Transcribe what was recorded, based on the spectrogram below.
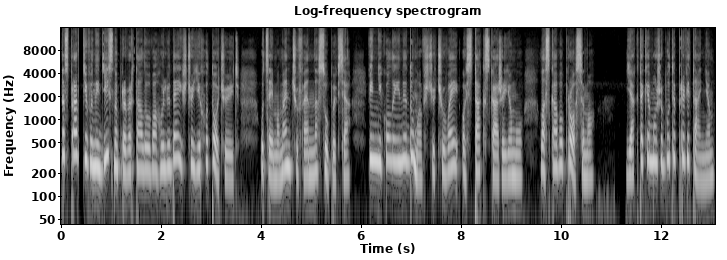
Насправді вони дійсно привертали увагу людей, що їх оточують. У цей момент Чуфен насупився. Він ніколи і не думав, що Чувей ось так скаже йому ласкаво просимо. Як таке може бути привітанням?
